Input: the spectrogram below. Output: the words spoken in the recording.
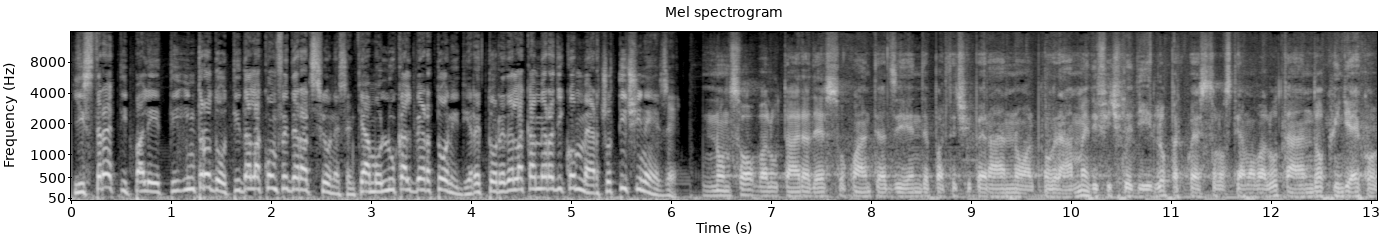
gli stretti paletti introdotti dalla Confederazione. Sentiamo Luca Albertoni, direttore della Camera di Commercio ticinese. Non so valutare adesso quante aziende parteciperanno al programma, è difficile dirlo, per questo lo stiamo valutando. Quindi ecco,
